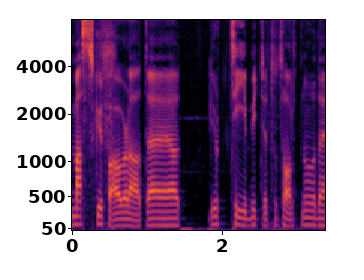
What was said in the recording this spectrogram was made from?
mest skuffa over, da. At jeg har gjort ti bytter totalt nå. Det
